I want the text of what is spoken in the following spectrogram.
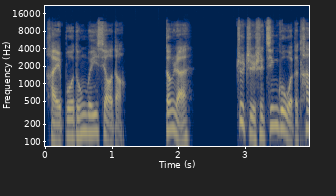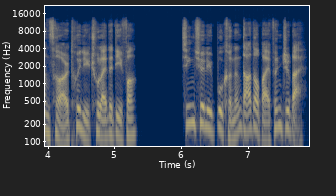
海波东微笑道：“当然，这只是经过我的探测而推理出来的地方，精确率不可能达到百分之百。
